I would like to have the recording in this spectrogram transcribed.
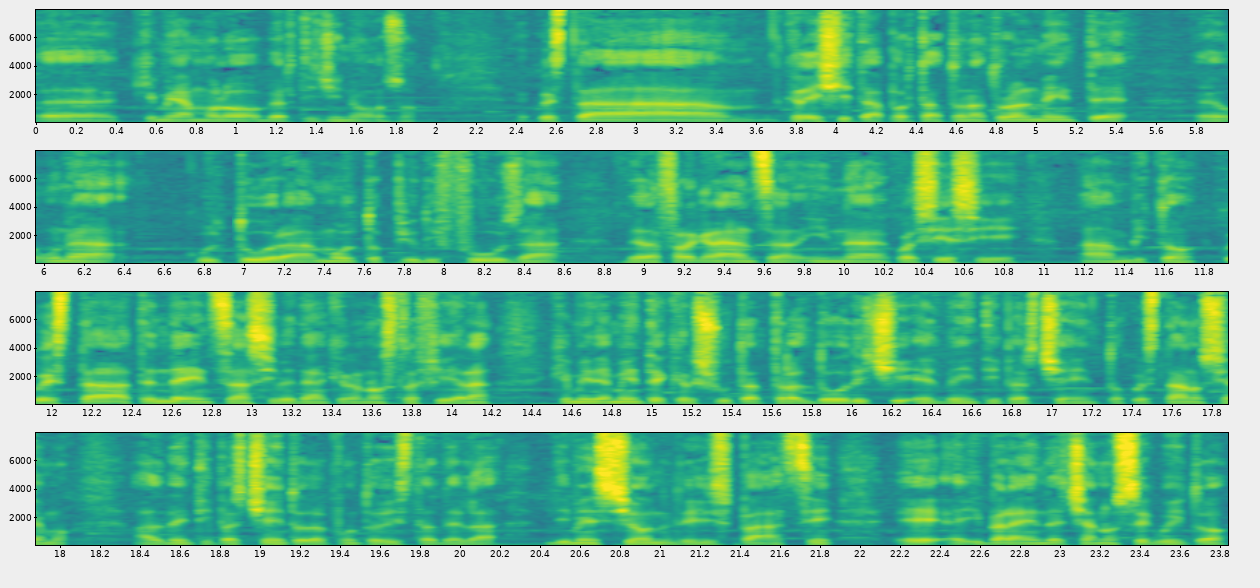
eh, chiamiamolo vertiginoso. E questa crescita ha portato naturalmente eh, una cultura molto più diffusa della fragranza in qualsiasi ambito. Questa tendenza si vede anche nella nostra fiera che mediamente è cresciuta tra il 12 e il 20%. Quest'anno siamo al 20% dal punto di vista della dimensione degli spazi e i brand ci hanno seguito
